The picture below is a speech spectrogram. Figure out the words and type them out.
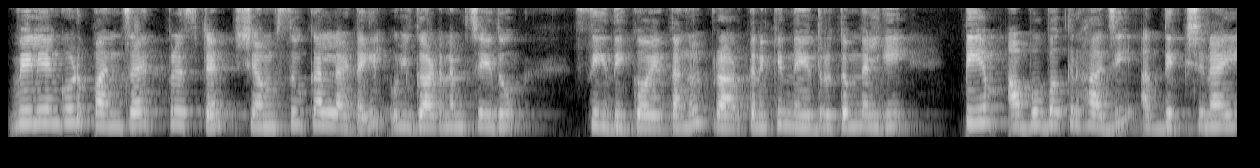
വെളിയങ്കോട് പഞ്ചായത്ത് പ്രസിഡന്റ് ഷംസു കല്ലാട്ടയിൽ ഉദ്ഘാടനം ചെയ്തു. സീതിക്കോയ തങ്ങൾ പ്രാർത്ഥനയ്ക്ക് നേതൃത്വം നൽകി. ടി എം അബൂബക്കർ ഹാജി അധ്യക്ഷനായി.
